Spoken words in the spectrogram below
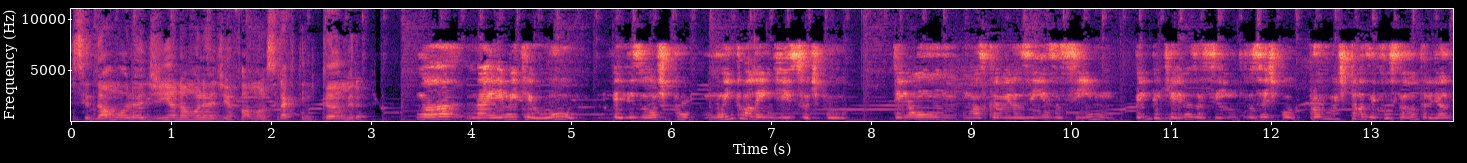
você dá uma olhadinha, dá uma olhadinha e fala, mano, será que tem câmera? Na, na MTU, eles vão, tipo, muito além disso. Tipo, tem um, umas câmerazinhas assim, bem pequenas assim, que você, tipo, provavelmente tá em função, tá ligado?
